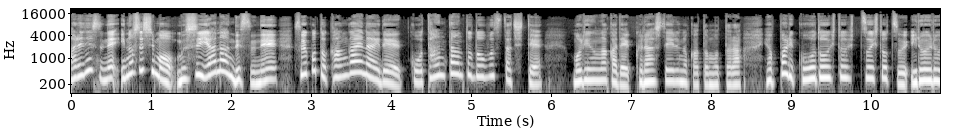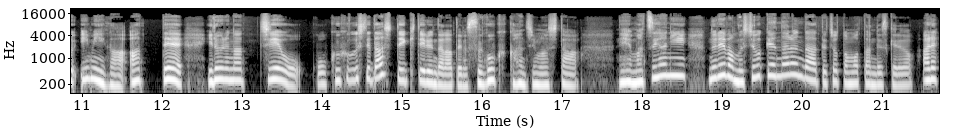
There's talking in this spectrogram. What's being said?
あれですねイノシシも虫嫌なんですねそういうことを考えないでこう淡々と動物たちって森の中で暮らしているのかと思ったらやっぱり行動一つ一ついろいろ意味があっていろいろな知恵をこう工夫して出して生きてるんだなっていうのすごく感じました。ね松屋に塗れば虫除けになるんだってちょっと思ったんですけれど。あれ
